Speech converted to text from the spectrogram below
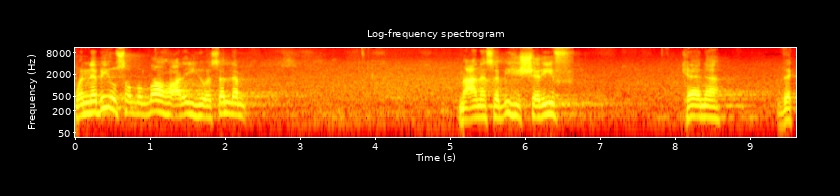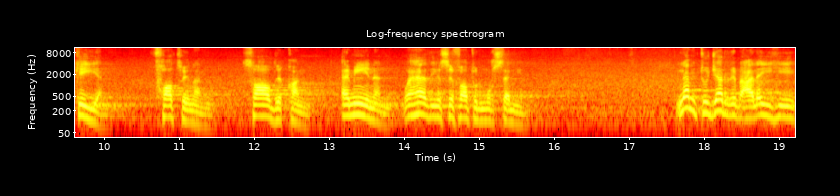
والنبي صلى الله عليه وسلم مع نسبه الشريف كان ذكيا فاطنا صادقا أمينا وهذه صفات المرسلين. لم تجرب عليه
